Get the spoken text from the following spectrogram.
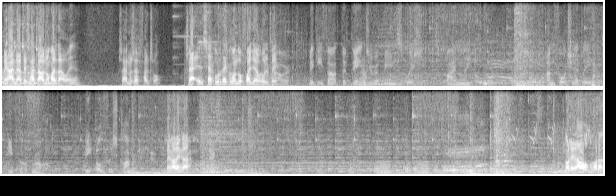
Venga, anda, te he saltado, no me has dado, ¿eh? O sea, no seas falso. O sea, él se aturde cuando falla el golpe. Mickey thought the danger of being squished was finally over. Unfortunately, he thought wrong. The clockmaker was Venga, the venga. final master of illusion. No le he dado, ahora...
